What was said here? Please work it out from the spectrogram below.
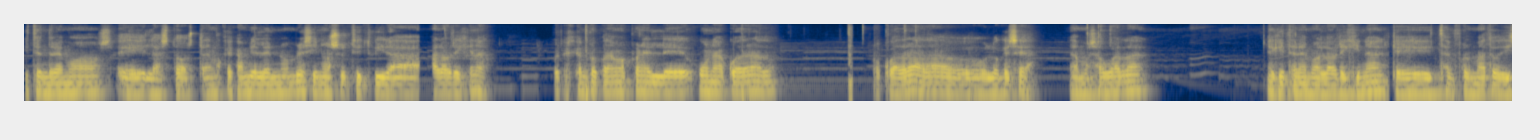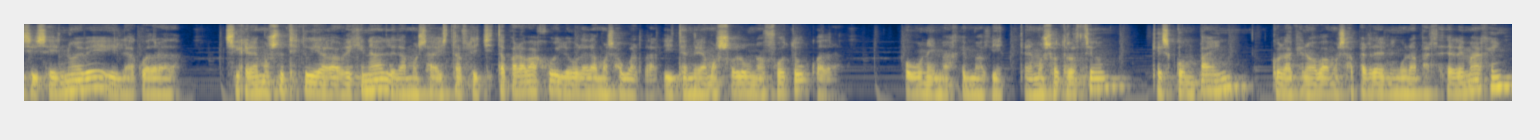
y tendremos eh, las dos. Tenemos que cambiarle el nombre si no sustituirá a la original. Por ejemplo podemos ponerle una cuadrado o cuadrada o lo que sea damos a guardar. Aquí tenemos la original que está en formato 16.9 y la cuadrada. Si queremos sustituir a la original le damos a esta flechita para abajo y luego le damos a guardar y tendríamos solo una foto cuadrada o una imagen más bien. Tenemos otra opción que es Combine con la que no vamos a perder ninguna parte de la imagen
